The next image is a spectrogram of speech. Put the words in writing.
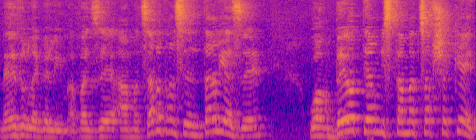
מעבר לגלים, אבל זה, המצב הטרנסצנדנטלי הזה הוא הרבה יותר מסתם מצב שקט.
